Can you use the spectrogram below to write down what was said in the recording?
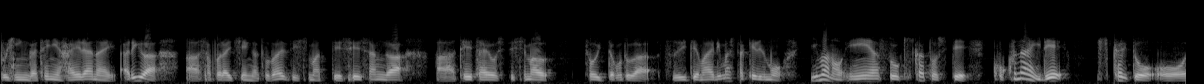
部品が手に入らない、あるいはサプライチェーンが途絶えてしまって、生産が停滞をしてしまう。そういったことが続いてまいりましたけれども、今の円安を機化として、国内でしっかりと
